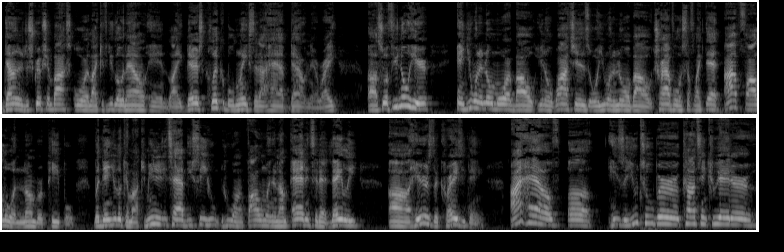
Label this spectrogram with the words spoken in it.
down in the description box or like if you go down and like there's clickable links that I have down there, right? Uh, so if you're new here, and you want to know more about, you know, watches or you want to know about travel and stuff like that, I follow a number of people. But then you look at my community tab, you see who, who I'm following and I'm adding to that daily. Uh, here's the crazy thing. I have, uh, he's a YouTuber, content creator,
